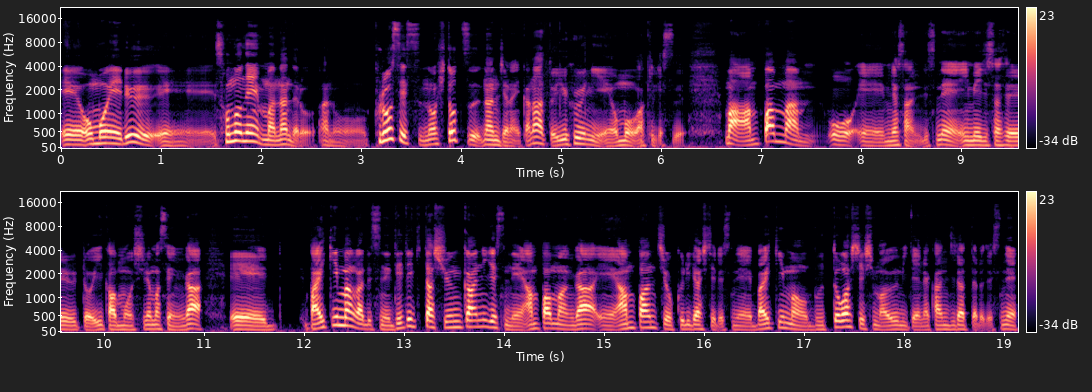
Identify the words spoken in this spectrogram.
えー、思える、えー、そのね、まあ、なんだろう、あの、プロセスの一つなんじゃないかなという風に思うわけです。まあ、アンパンマンを、えー、皆さんですね、イメージさせるといいかもしれませんが、え、バイキンマンがですね、出てきた瞬間にですね、アンパンマンが、えー、アンパンチを繰り出してですね、バイキンマンをぶっ飛ばしてしまうみたいな感じだったらですね、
